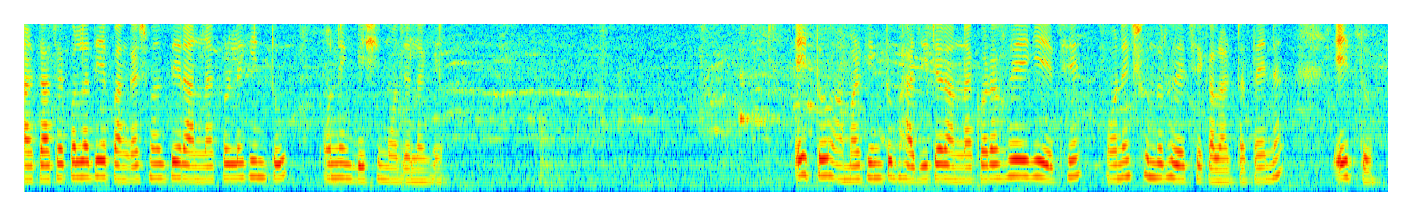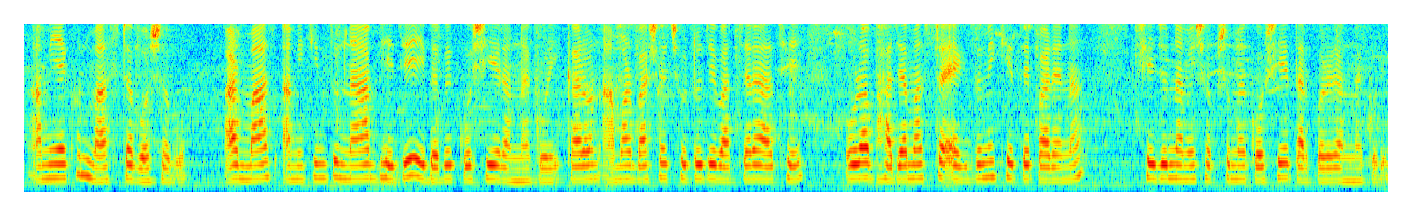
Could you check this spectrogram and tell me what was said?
আর কাঁচা কলা দিয়ে পাঙ্গাস মাছ দিয়ে রান্না করলে কিন্তু অনেক বেশি মজা লাগে। এই তো, আমার কিন্তু ভাজিটা রান্না করা হয়ে গিয়েছে। অনেক সুন্দর হয়েছে কালারটা, তাই না? এই তো, আমি এখন মাছটা বসাবো। আর মাছ আমি কিন্তু না ভেজে এভাবে কষিয়ে রান্না করি, কারণ আমার বাসায় ছোট যে বাচ্চারা আছে, ওরা ভাজা মাছটা একদমই খেতে পারে না। সেই জন্য আমি সবসময় কষিয়ে তারপরে রান্না করি।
